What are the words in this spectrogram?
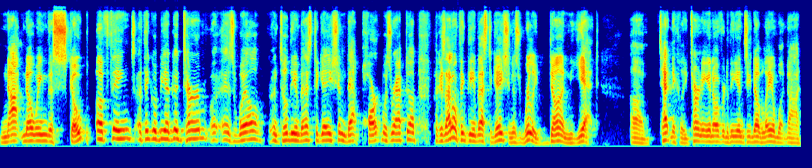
not knowing the scope of things, I think would be a good term uh, as well until the investigation, that part was wrapped up, because I don't think the investigation is really done yet, um, technically, turning it over to the NCAA and whatnot.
